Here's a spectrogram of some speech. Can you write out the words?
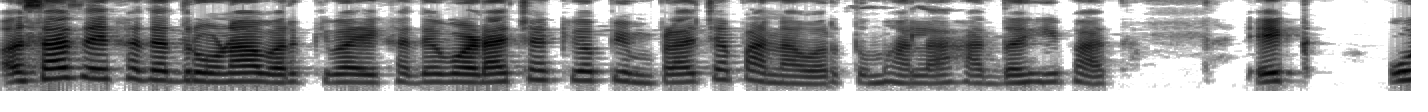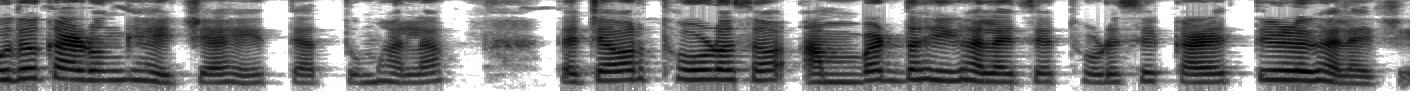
असाच एखाद्या द्रोणावर किंवा एखाद्या वडाच्या किंवा पिंपळाच्या पानावर तुम्हाला हा दही भात एक उद काढून घ्यायची आहे. त्यात तुम्हाला त्याच्यावर थोडंसं आंबट दही घालायचं आहे थोडेसे काळे तीळ घालायचे.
